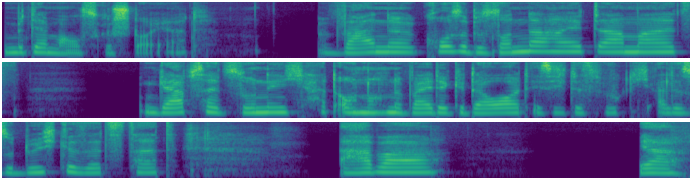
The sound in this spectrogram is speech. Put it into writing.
mit der Maus gesteuert. War eine große Besonderheit damals. Gab es halt so nicht, hat auch noch eine Weile gedauert, ehe sich das wirklich alles so durchgesetzt hat. Aber ja,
